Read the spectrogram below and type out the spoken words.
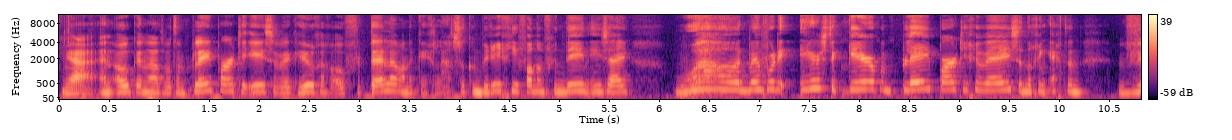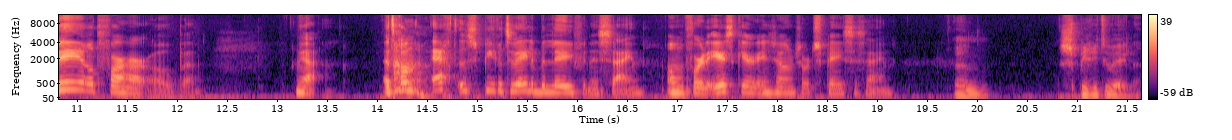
Ja, en ook inderdaad wat een playparty is, daar wil ik heel graag over vertellen. Want ik kreeg laatst ook een berichtje van een vriendin en die zei... Wauw, ik ben voor de eerste keer op een playparty geweest. En er ging echt een wereld voor haar open. Ja, het kan Ah. echt een spirituele belevenis zijn. Om voor de eerste keer in zo'n soort space te zijn. Een spirituele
